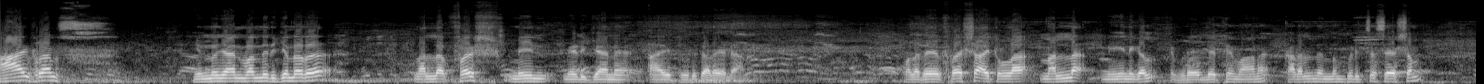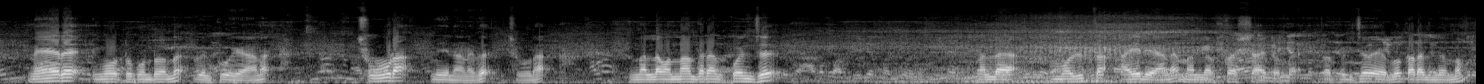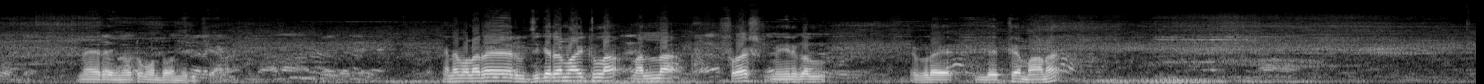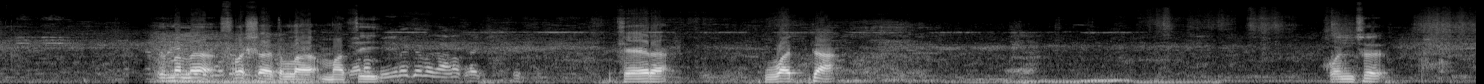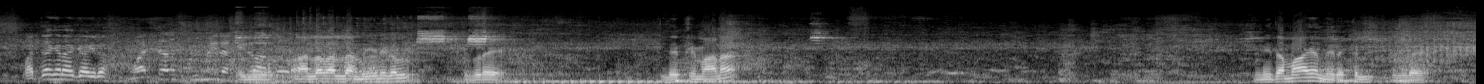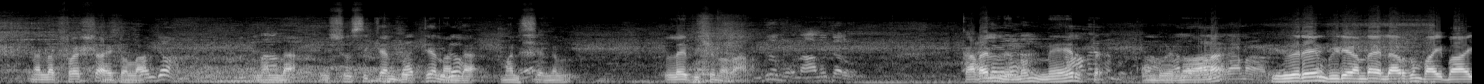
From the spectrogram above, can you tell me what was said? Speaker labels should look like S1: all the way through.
S1: Hi friends. ഇന്ന് ഞാൻ വന്നിരിക്കുന്നത് നല്ല ഫ്രഷ് മീൻ മേടിക്കാൻ ആയിട്ടൊരു കടയിലാണ്. വളരെ ഫ്രഷ് ആയിട്ടുള്ള നല്ല മീനുകൾ ഇവിടെ ലഭ്യമാണ്. കടലിൽ നിന്നും പിടിച്ച ശേഷം നേരെ ഇങ്ങോട്ട് കൊണ്ടുവന്ന് വിൽക്കുകയാണ്. ചൂട മീനാണിത്. ചൂട. നല്ല ഒന്നാം തരം കൊഞ്ച്. നല്ല മുഴുത്ത അയലയാണ്. നല്ല ഫ്രഷ് പിടിച്ചതേ ഉള്ളൂ കടലിൽ നിന്നും. നേരെ ഇങ്ങോട്ട് കൊണ്ടുവന്നിരിക്കുകയാണ്. അങ്ങനെ വളരെ രുചികരമായിട്ടുള്ള നല്ല ഫ്രഷ് മീനുകൾ ഇവിടെ ലഭ്യമാണ്. ഇത് നല്ല ഫ്രഷ് ആയിട്ടുള്ള മത്തി കേര വറ്റ കൊഞ്ച്
S2: മറ്റെങ്ങനെ കിലോ?
S1: നല്ല നല്ല മീനുകൾ ഇവിടെ ലഭ്യമാണ്. മിതമായ നിരക്കിൽ ഇവിടെ നല്ല ഫ്രഷ് ആയിട്ടുള്ള നല്ല വിശ്വസിക്കാൻ പറ്റിയ നല്ല മത്സ്യങ്ങൾ ലഭിക്കുന്നതാണ്. കടലിൽ നിന്നും നേരിട്ട് കൊണ്ടുവരുന്നതാണ്. ഇതുവരെയും വീഡിയോ കണ്ട എല്ലാവർക്കും ബൈ ബൈ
